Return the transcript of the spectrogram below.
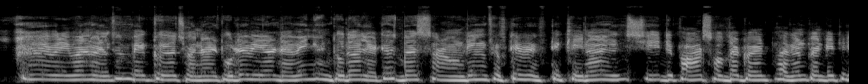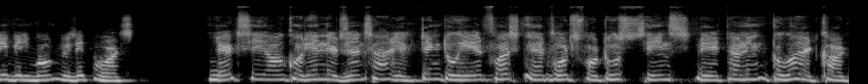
Hey everyone, welcome back to your channel. Today we are diving into the latest buzz surrounding 50-50 Keena. She departs of the 2023 Billboard Music Awards. Let's see how Korean netizens are reacting to her first airports photos since returning to red card.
